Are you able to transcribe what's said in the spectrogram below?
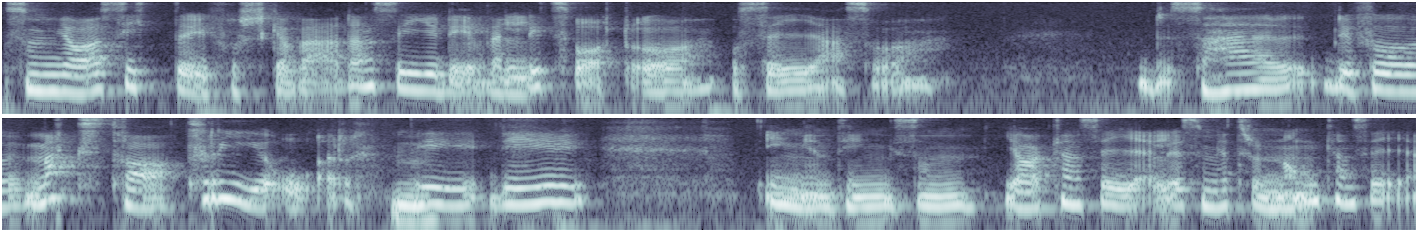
som jag sitter i forskarvärlden så är ju det väldigt svårt att, att säga. Så, så här, det får max ta tre år. Det, det är ju ingenting som jag kan säga eller som jag tror någon kan säga.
